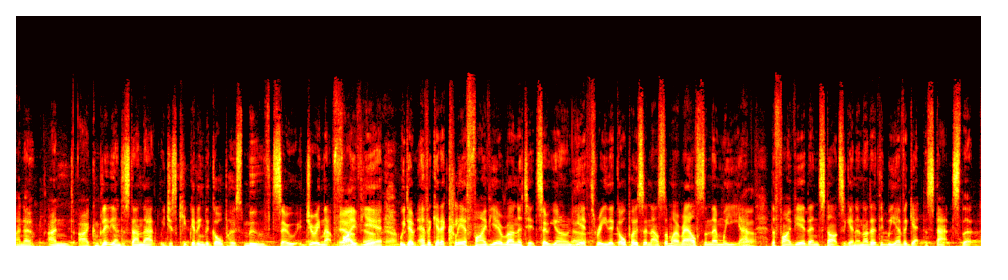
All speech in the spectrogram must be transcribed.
I know, and I completely understand that. We just keep getting the goalposts moved. So during that five yeah, year, yeah. we don't ever get a clear five year run at it. So, you know, in year three, the goalposts are now somewhere else, and then we Yeah. have the five year then starts again. And I don't think we ever get the stats that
